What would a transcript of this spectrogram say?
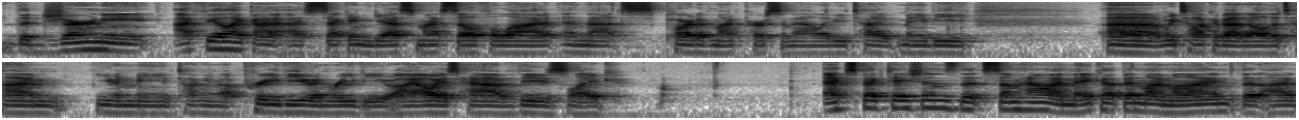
the journey I feel like I, I second guess myself a lot and that's part of my personality type. Maybe uh, we talk about it all the time you and me talking about preview and review. I always have these like expectations that somehow I make up in my mind that I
